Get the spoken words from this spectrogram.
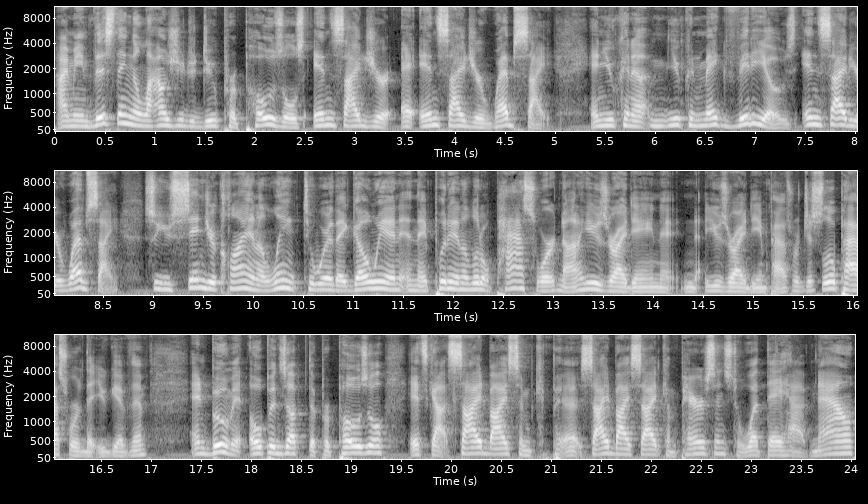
I mean, this thing allows you to do proposals inside your eh, inside your website, and you can uh, you can make videos inside your website. So you send your client a link to where they go in and they put in a little password, not a user ID, user ID and password, just a little password that you give them and boom, it opens up the proposal. It's got side by some uh, side by side comparisons to what they have now.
